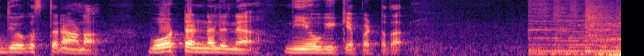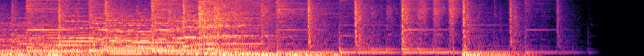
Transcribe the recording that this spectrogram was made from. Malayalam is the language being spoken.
ഉദ്യോഗസ്ഥരാണ് വോട്ടെണ്ണലിന് നിയോഗിക്കപ്പെട്ടത്.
